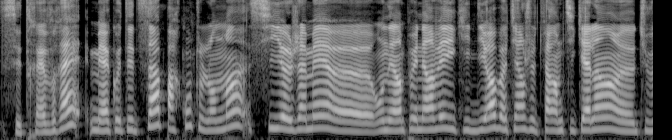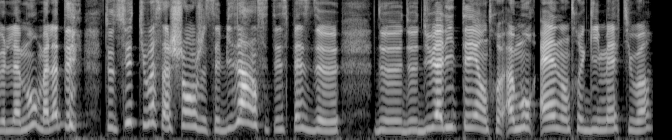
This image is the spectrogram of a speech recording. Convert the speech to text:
c'est très vrai. Mais à côté de ça, par contre, le lendemain, si euh, jamais euh, on est un peu énervé et qu'il dit Oh bah tiens, je vais te faire un petit câlin, euh, tu veux de l'amour, bah là, tout de suite, tu vois, ça change. C'est bizarre, hein, cette espèce de, de, de dualité entre amour-haine, entre guillemets, tu vois.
